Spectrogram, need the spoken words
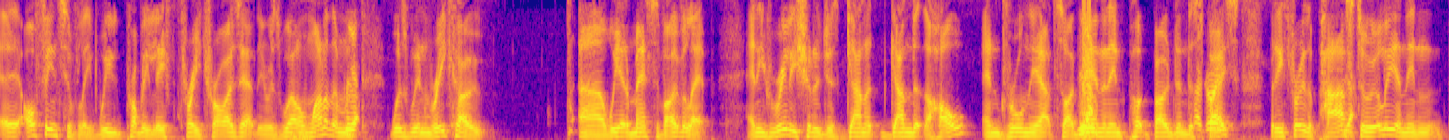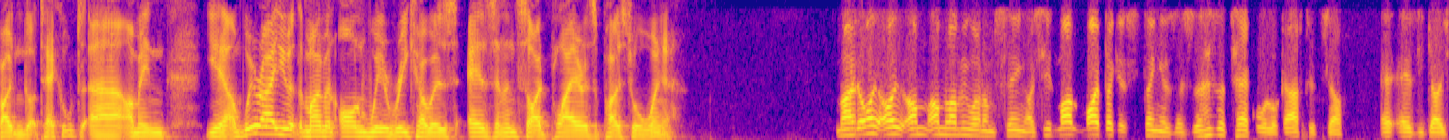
uh, offensively, we probably left three tries out there as well. And one of them Yep. was when Rieko, uh, we had a massive overlap. And he really should have just gunned it, gunned at the hole and drawn the outside Yeah. man and then put Beauden into Agreed. space. But he threw the pass too early and then Beauden got tackled. Uh, I mean, yeah, where are you at the moment on where Rieko is as an inside player as opposed to a winger? Mate, I, I, I'm, I'm loving what I'm seeing. I said my, my biggest thing is, is his attack will look after itself as he goes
